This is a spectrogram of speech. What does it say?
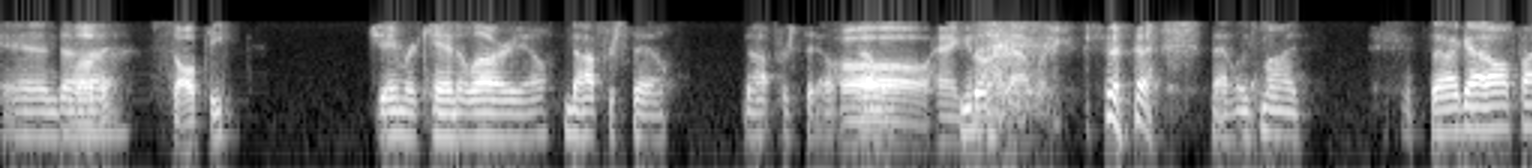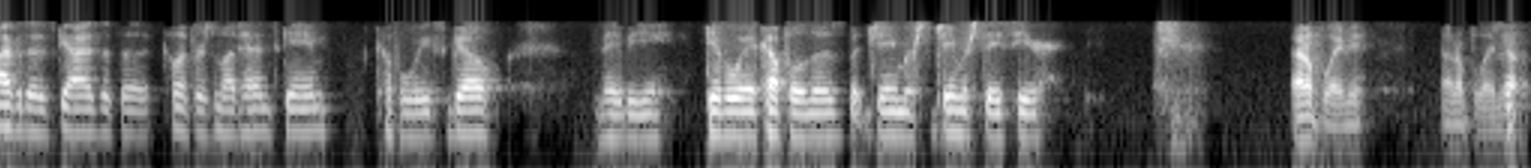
and uh. Salty. Jeimer Candelario, not for sale. Not for sale. Oh, hang on that one. that one's mine. So I got all five of those guys at the Clippers Mud Hens game a couple weeks ago. Maybe give away a couple of those, but Jeimer Jeimer stays here. I don't blame you. I don't blame Yep.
